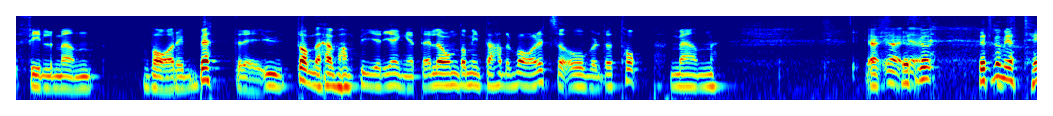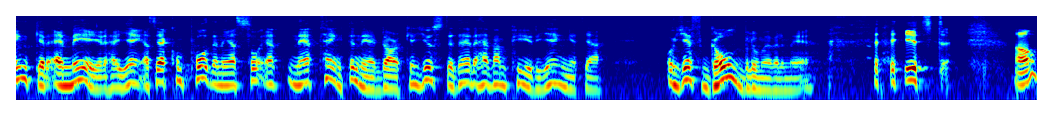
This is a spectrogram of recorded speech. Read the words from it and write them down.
filmen varit bättre utan det här vampyrgänget. Eller om de inte hade varit så over the top. Men... Jag, jag, Vet, du, vem- vet du vem jag tänker är med i det här gänget? Alltså jag kom på det när jag, jag, när jag tänkte ner Dark. Just det, det är det här vampyrgänget ja. Och Jeff Goldblum är väl med? just det. Ja,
